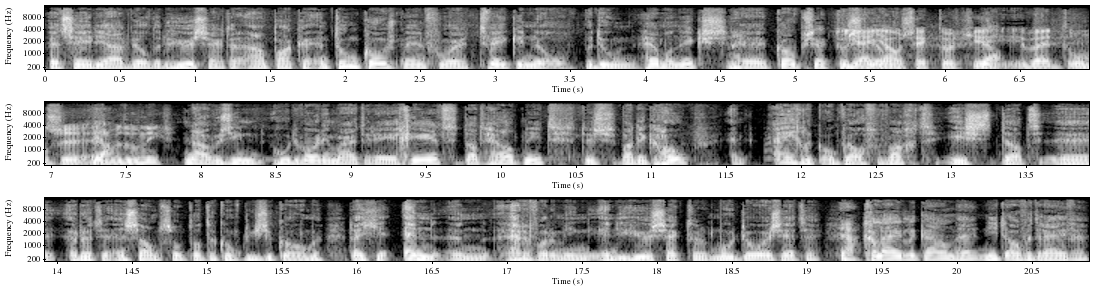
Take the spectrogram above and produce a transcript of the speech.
Het CDA wilde de huursector aanpakken. En toen koos men voor 2 keer 0. We doen helemaal niks. Nee. Uh, koopsector Jij jouw sectortje, ja. wij het onze en ja. we doen niks. Nou, we zien hoe de woningmarkt reageert. Dat helpt niet. Dus wat ik hoop, en eigenlijk ook wel verwacht... is dat uh, Rutte en Samson tot de conclusie komen... dat je en een hervorming in de huursector moet doorzetten. Ja. Geleidelijk aan, hè, niet overdrijven.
